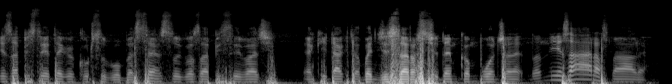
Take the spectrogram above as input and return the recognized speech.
Nie zapisuję tego kursu, bo bez sensu go zapisywać. Jak i tak to będzie zaraz z siódemką połączone. No nie zaraz, no ale.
